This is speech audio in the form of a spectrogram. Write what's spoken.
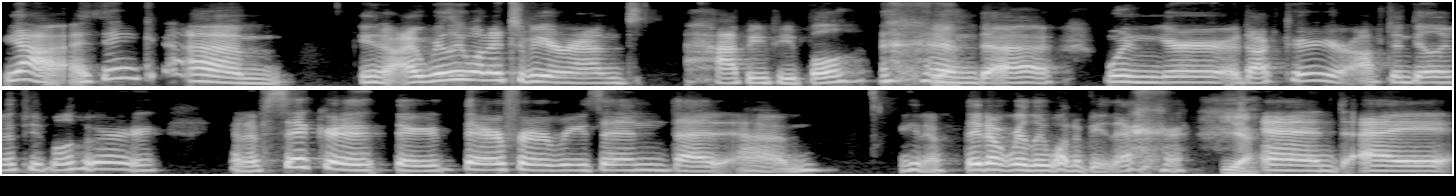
Yeah, I think, um, you know, I really wanted to be around happy people. and uh, when you're a doctor, you're often dealing with people who are kind of sick or they're there for a reason that um, you know they don't really want to be there. Yeah. And i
